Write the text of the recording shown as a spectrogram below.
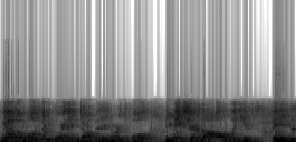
We have the most important job in the North Pole. We make sure that all the gifts fit in the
